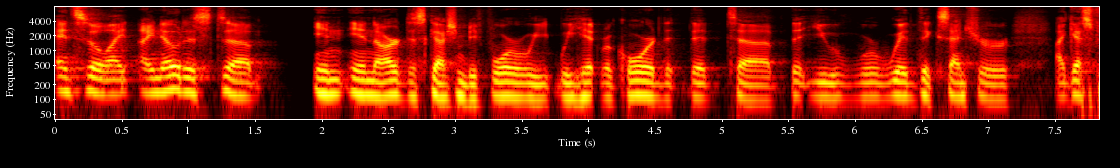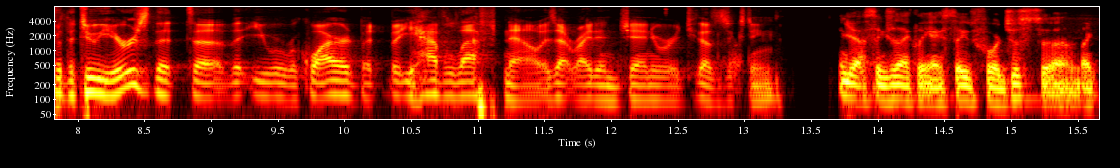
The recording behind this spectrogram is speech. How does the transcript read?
And so I, I noticed uh, in in our discussion before we, we hit record that that uh, that you were with Accenture, I guess for the two years that uh, that you were required, but but you have left now. Is that right? In January 2016. Yes, exactly. I stayed for just uh, like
